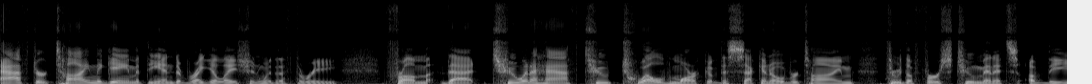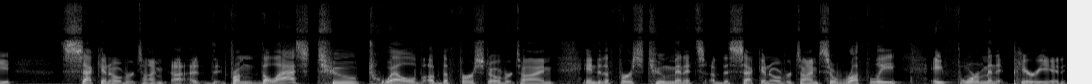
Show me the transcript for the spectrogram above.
after tying the game at the end of regulation with a three from that two and a half to 12 mark of the second overtime through the first two minutes of the second overtime. Uh, uh from the last 212 of the first overtime into the first two minutes of the second overtime, so roughly a four minute period,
